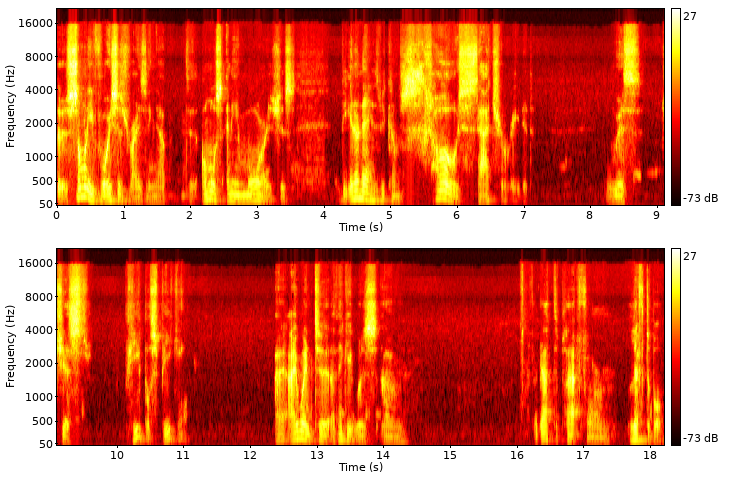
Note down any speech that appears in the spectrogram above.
there's so many voices rising up almost anymore. It's just the internet has become so saturated with just people speaking. I, I went to i think it was um, i forgot the platform liftable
